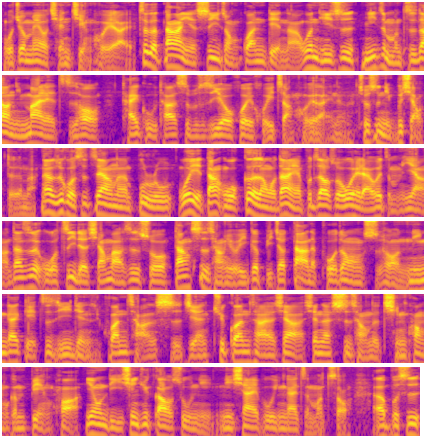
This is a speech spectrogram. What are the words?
我就没有钱捡回来。这个当然也是一种观点啊。问题是，你怎么知道你卖了之后，台股它是不是又会回涨回来呢？就是你不晓得嘛。那如果是这样呢？不如我也当我个人，我当然也不知道说未来会怎么样。但是我自己的想法是说，当市场有一个比较大的波动的时候，你应该给自己一点观察的时间，去观察一下现在市场的情况跟变化，用理性去告诉你你下一步应该怎么走，而不是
